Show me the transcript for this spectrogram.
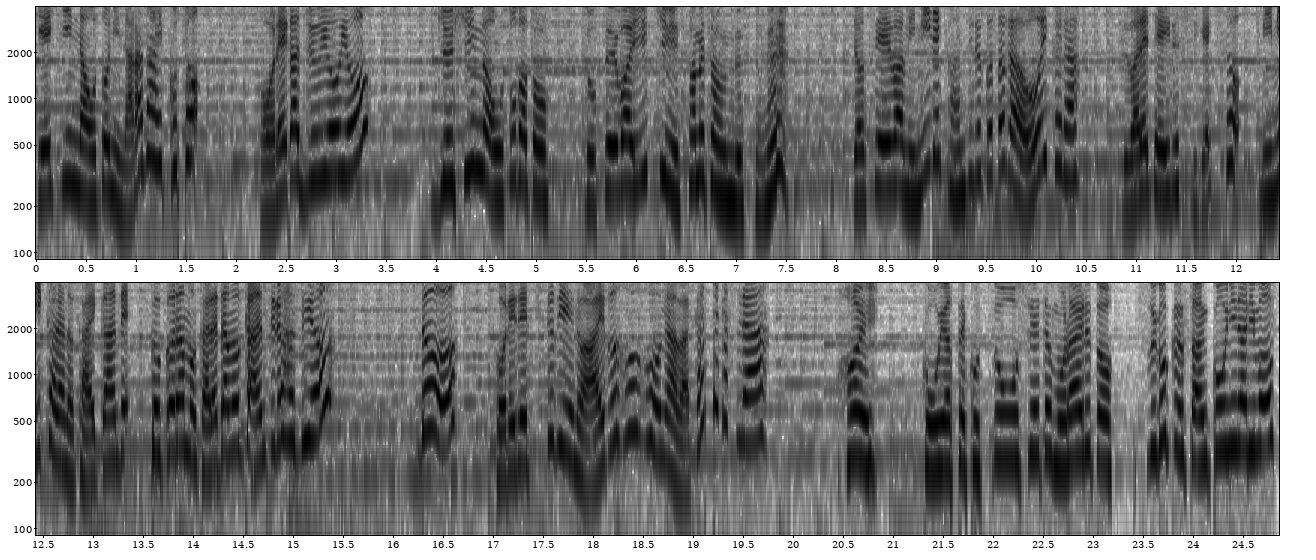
下品な音にならないこと。これが重要よ。下品な音だと女性は一気に冷めちゃうんですね。女性は耳で感じることが多いから吸われている刺激と耳からの快感で心も体も感じるはずよ。どう？これで乳首への愛撫方法が分かったかしら？はい。こうやってコツを教えてもらえるとすごく参考になります。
